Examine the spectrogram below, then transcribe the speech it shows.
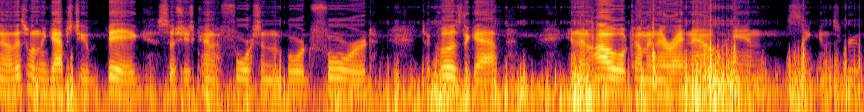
Now this one the gap's too big, so she's kind of forcing the board forward to close the gap. And then I will come in there right now and sink in a screw.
